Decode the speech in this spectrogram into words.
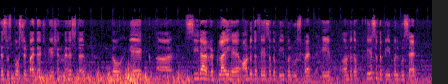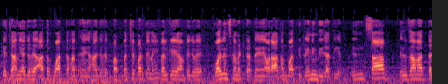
This was posted by the education minister तो ये एक सीधा रिप्लाई है on to the face of the people who spread on to the face of the people who said कि जामिया जो है आतंकवाद का हब है. यहाँ जो है बच्चे पढ़ते नहीं, बल्कि यहाँ पे जो है वायलेंस कमिट करते हैं और आतंकवाद की ट्रेनिंग दी जाती है. इन सब इल्ज़ाम का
